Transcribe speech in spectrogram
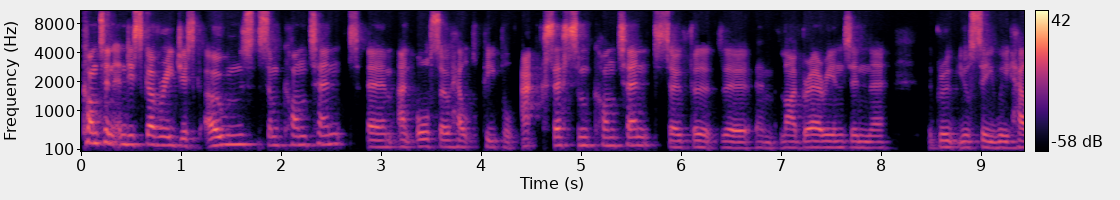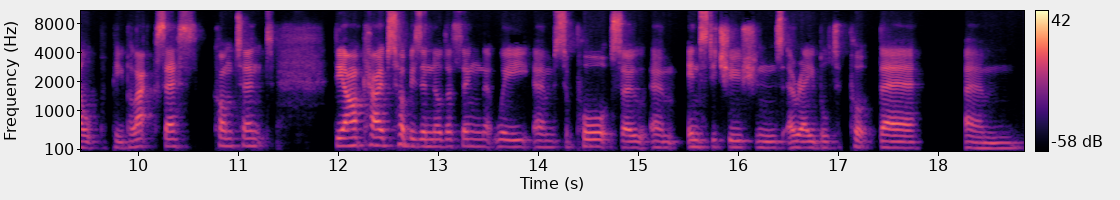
content and discovery just owns some content um, and also helps people access some content. So for the um, librarians in the, the group, you'll see we help people access content. The Archives Hub is another thing that we um, support. So um, institutions are able to put their um,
